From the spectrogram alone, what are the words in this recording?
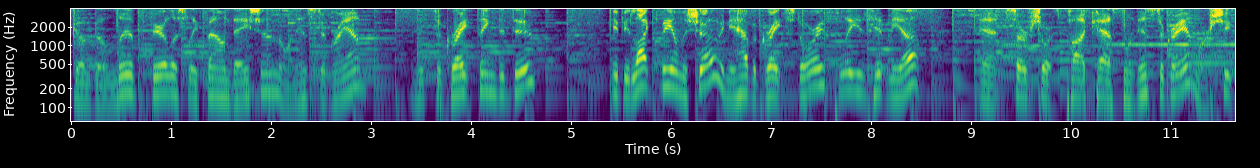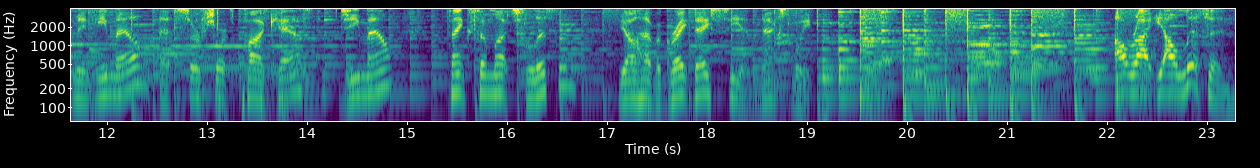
go to Live Fearlessly Foundation on Instagram. It's a great thing to do. If you'd like to be on the show and you have a great story, please hit me up at Surf Shorts Podcast on Instagram or shoot me an email at Surf Shorts Podcast Gmail. Thanks so much for listening. Y'all have a great day. See you next week. All right, y'all listen.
